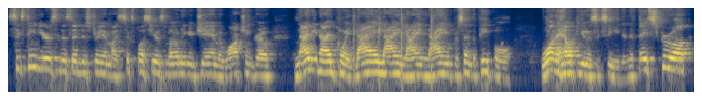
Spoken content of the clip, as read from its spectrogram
16 years in this industry and my six plus years of owning a gym and watching grow, 99.9999% of the people want to help you and succeed. And if they screw up,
